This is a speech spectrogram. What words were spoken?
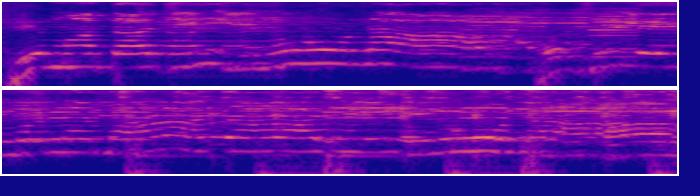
હે માતાજી નું નામ ભજલે મન માતાજી નું નામ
